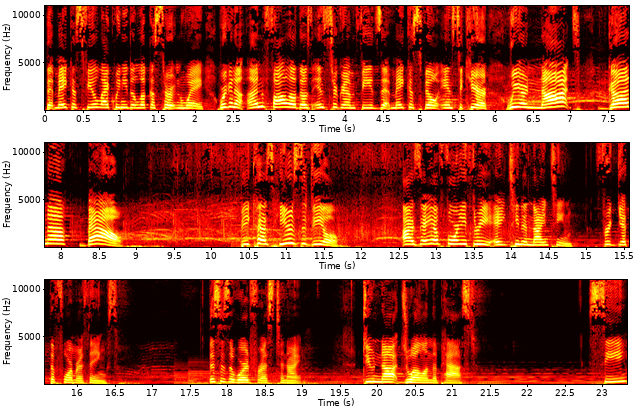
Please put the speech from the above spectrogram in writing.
that make us feel like we need to look a certain way. We're going to unfollow those Instagram feeds that make us feel insecure. We are not gonna bow. Because here's the deal Isaiah 43 18 and 19. Forget the former things. This is a word for us tonight. Do not dwell on the past. See,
